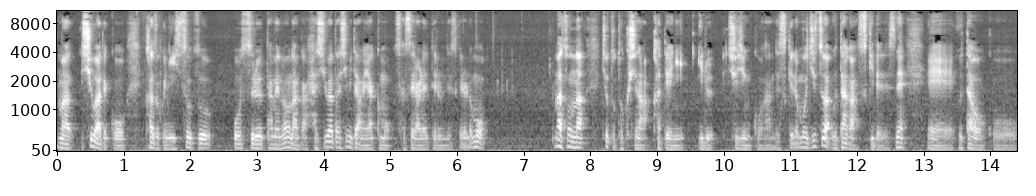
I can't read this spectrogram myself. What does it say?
まあ手話でこう、家族に意思疎通をするためのなんか橋渡しみたいな役もさせられてるんですけれども、まあそんなちょっと特殊な家庭にいる主人公なんですけども、実は歌が好きでですね、えー、歌をこ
